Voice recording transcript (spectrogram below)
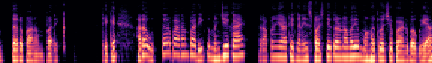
उत्तर पारंपरिक. ठीक आहे? आता उत्तर पारंपरिक म्हणजे काय? तर आपण या ठिकाणी स्पष्टीकरणामध्ये महत्त्वाचे पॉईंट बघूया.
